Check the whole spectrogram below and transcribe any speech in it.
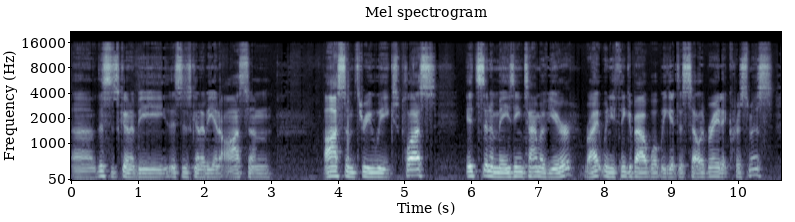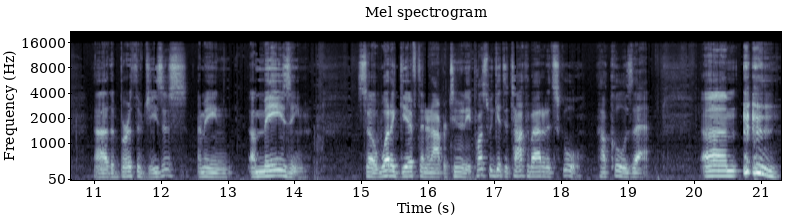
uh, this is going to be this is going to be an awesome, awesome three weeks. Plus, it's an amazing time of year, right? When you think about what we get to celebrate at Christmas, uh, the birth of Jesus. I mean, amazing. So, what a gift and an opportunity. Plus, we get to talk about it at school. How cool is that? Um,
